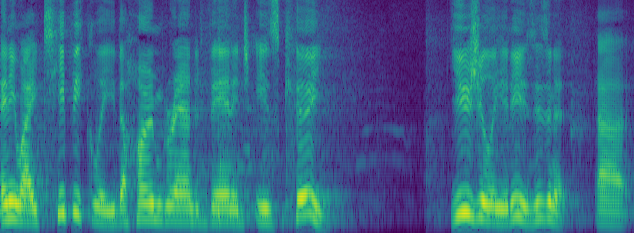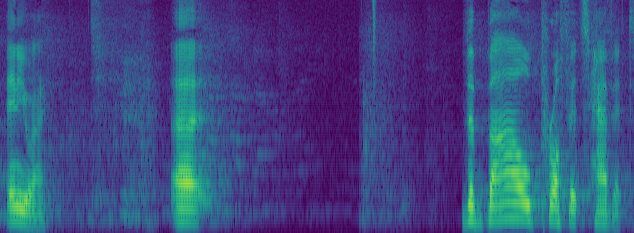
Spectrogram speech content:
Anyway, typically the home ground advantage is key. Usually it is, isn't it? Uh, anyway. Uh, the Baal prophets have it.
